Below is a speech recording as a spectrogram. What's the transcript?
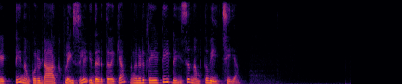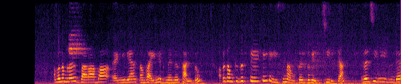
കെട്ടി നമുക്കൊരു ഡാർക്ക് പ്ലേസിൽ ഇതെടുത്ത് വെക്കാം. അങ്ങനെ ഒരു തേർട്ടി ഡേയ്സ് നമുക്ക് വെയിറ്റ് ചെയ്യാം. അപ്പോൾ നമ്മൾ ബറാബ എങ്ങനെയാ വൈൻ ഇടുന്നതെന്ന് കണ്ടു. അപ്പോൾ നമുക്കിത് തേർട്ടി ഡേയ്സ് നമുക്ക് ഇത് വെച്ചിരിക്കാം. എന്ന് വെച്ച് കഴിഞ്ഞാൽ ഇതിന്റെ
